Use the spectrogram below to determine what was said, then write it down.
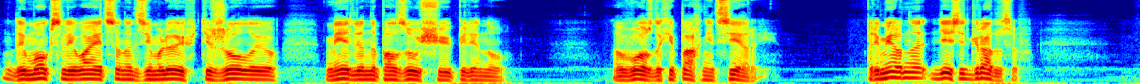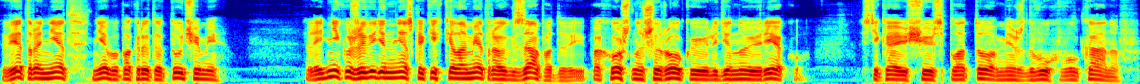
дымок сливается над землей в тяжелую, медленно ползущую пелену. В воздухе пахнет серой. Примерно 10 градусов. Ветра нет, небо покрыто тучами. Ледник уже виден в нескольких километрах к западу и похож на широкую ледяную реку, стекающую с плато между двух вулканов,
